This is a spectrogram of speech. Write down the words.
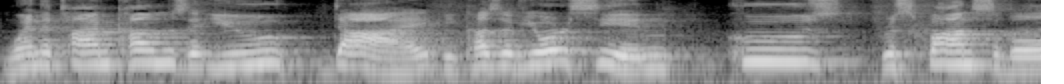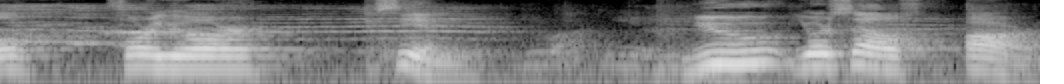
when the time comes that you die because of your sin, who's responsible for your sin? You yourself are.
